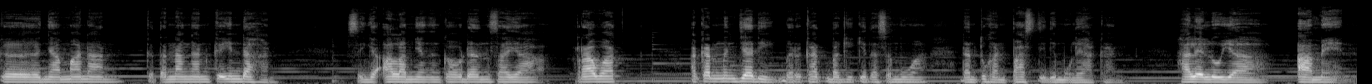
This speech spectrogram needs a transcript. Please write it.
kenyamanan, ketenangan, keindahan. sehingga alam yang engkau dan saya rawat akan menjadi berkat bagi kita semua dan Tuhan pasti dimuliakan. Haleluya. Amin.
